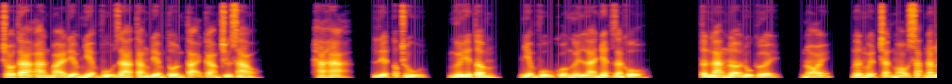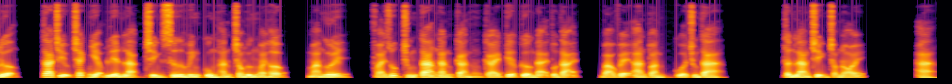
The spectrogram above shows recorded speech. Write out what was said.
cho ta an bài điểm nhiệm vụ gia tăng điểm tồn tại cảm chứ sao? Ha ha, liệt tốc chủ, ngươi yên tâm, nhiệm vụ của ngươi là nhất gian khổ. Tần lang nở nụ cười, nói, ngân nguyệt chặn máu sắc năng lượng, ta chịu trách nhiệm liên lạc chỉnh sư huynh cùng hắn trong ứng ngoài hợp, mà ngươi phải giúp chúng ta ngăn cản cái kia cường đại tồn tại, bảo vệ an toàn của chúng ta. Tần lang trịnh trọng nói, a,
